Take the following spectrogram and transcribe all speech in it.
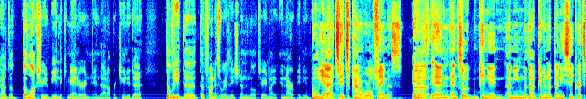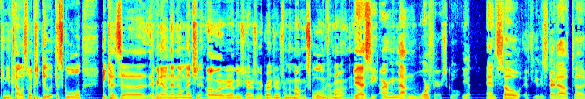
have the, the luxury to being the commander and, and that opportunity to to lead the the finest organization in the military, in, my, in our opinion. Well, yeah, it's it's kind of world famous. It It is, is, yeah. and and so can you? I mean, without giving up any secrets, can you tell us what you do at the school? Because uh, every now and then they'll mention it. Oh, you know, these guys are the graduates from the mountain school in Vermont. Yeah, it's the Army Mountain Warfare School. Yep. And so, if you could start out, uh,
